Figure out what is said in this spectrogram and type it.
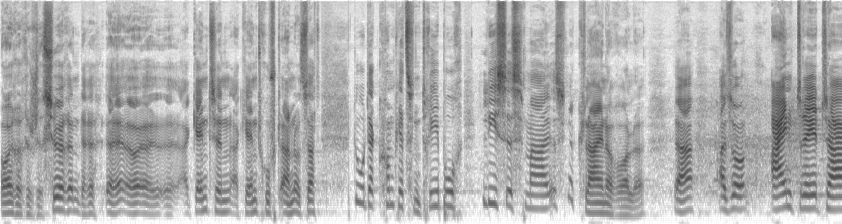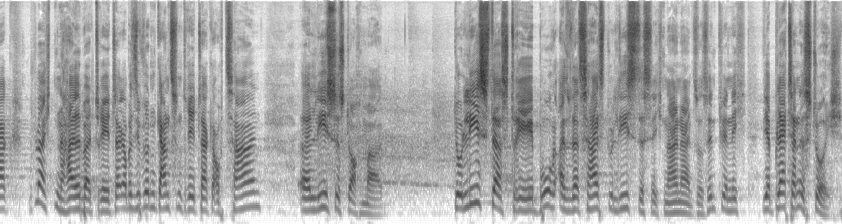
eure Regisseurin, der äh, äh, Agentin, Agent ruft an und sagt, du, da kommt jetzt ein Drehbuch, lies es mal, ist eine kleine Rolle. Ja, also ein Drehtag, vielleicht ein halber Drehtag, aber Sie würden einen ganzen Drehtag auch zahlen, äh, lies es doch mal. Du liest das Drehbuch, also das heißt, du liest es nicht. Nein, nein, so sind wir nicht. Wir blättern es durch.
